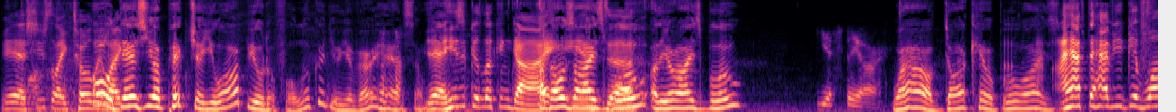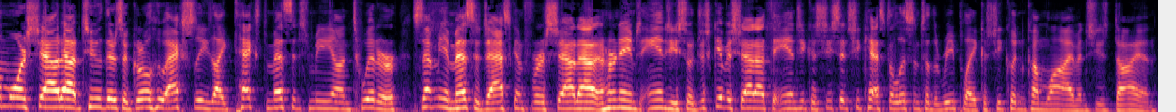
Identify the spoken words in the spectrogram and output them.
yeah, she's like totally Oh, like. there's your picture. You are beautiful. Look at you. You're very handsome. Yeah, he's a good-looking guy. Are those and, eyes uh, blue? Are your eyes blue? Yes, they are. Wow, dark hair, blue eyes. I have to have you give one more shout out too. There's a girl who actually like text messaged me on Twitter, sent me a message asking for a shout out, and her name's Angie. So just give a shout out to Angie because she said she has to listen to the replay because she couldn't come live and she's dying.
